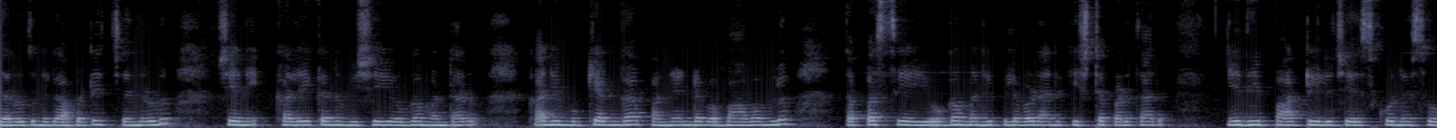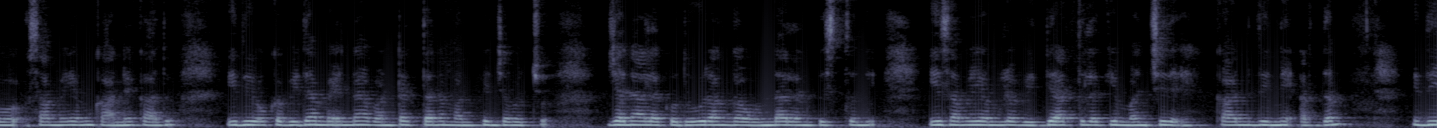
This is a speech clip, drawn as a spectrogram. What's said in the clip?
జరుగుతుంది కాబట్టి చంద్రుడు శని కలయికను విషయోగం అంటారు. కానీ ముఖ్యంగా పన్నెండవ భావంలో తపస్య యోగం అని పిలవడానికి ఇష్టపడతారు. ఇది పార్టీలు చేసుకునే సో సమయం కానే కాదు. ఇది ఒక విధమైన ఒంటరితనం అనిపించవచ్చు. జనాలకు దూరంగా ఉండాలనిపిస్తుంది. ఈ సమయంలో విద్యార్థులకి మంచిదే కానీ దీన్ని అర్థం. ఇది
